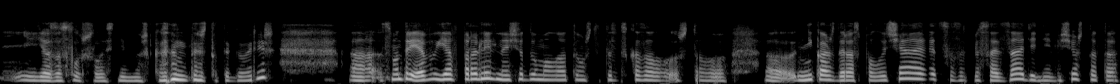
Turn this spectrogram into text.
Я заслушалась немножко то, что ты говоришь. А, смотри, я, я параллельно еще думала о том, что ты сказал, что э, не каждый раз получается записать за день или еще что-то.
